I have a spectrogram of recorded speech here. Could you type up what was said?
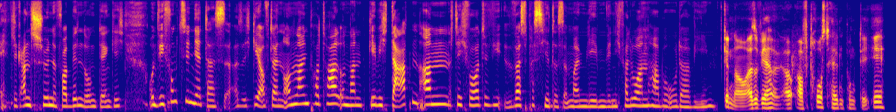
eine ganz schöne Verbindung, denke ich. Und wie funktioniert das? Also ich gehe auf dein Online-Portal und dann gebe ich Daten an, Stichworte wie, was passiert ist in meinem Leben, wenn ich verloren habe oder wie? Genau, also wir auf trosthelden.de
